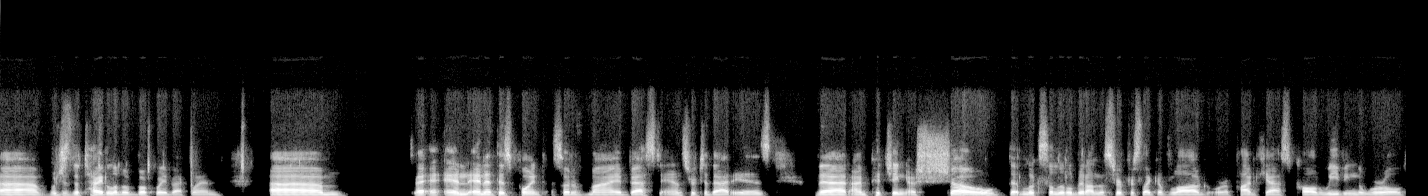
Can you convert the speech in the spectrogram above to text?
uh, which is the title of a book way back when. Um, and, and at this point, sort of my best answer to that is that I'm pitching a show that looks a little bit on the surface like a vlog or a podcast called Weaving the World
